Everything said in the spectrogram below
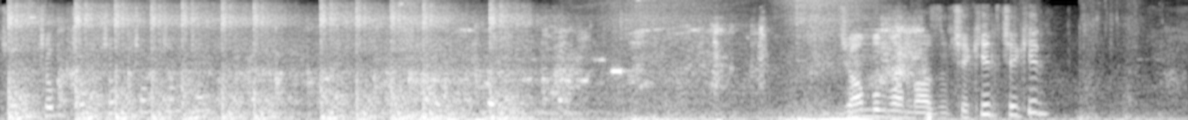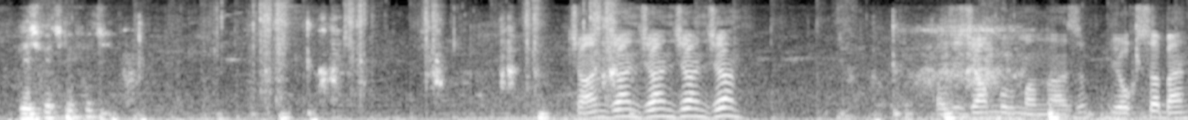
Çabuk çabuk çabuk çabuk çabuk çabuk. Can bulmam lazım. Çekil çekil. Geç geç geç geç. Can can can can can. Hacı can bulmam lazım. Yoksa ben...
